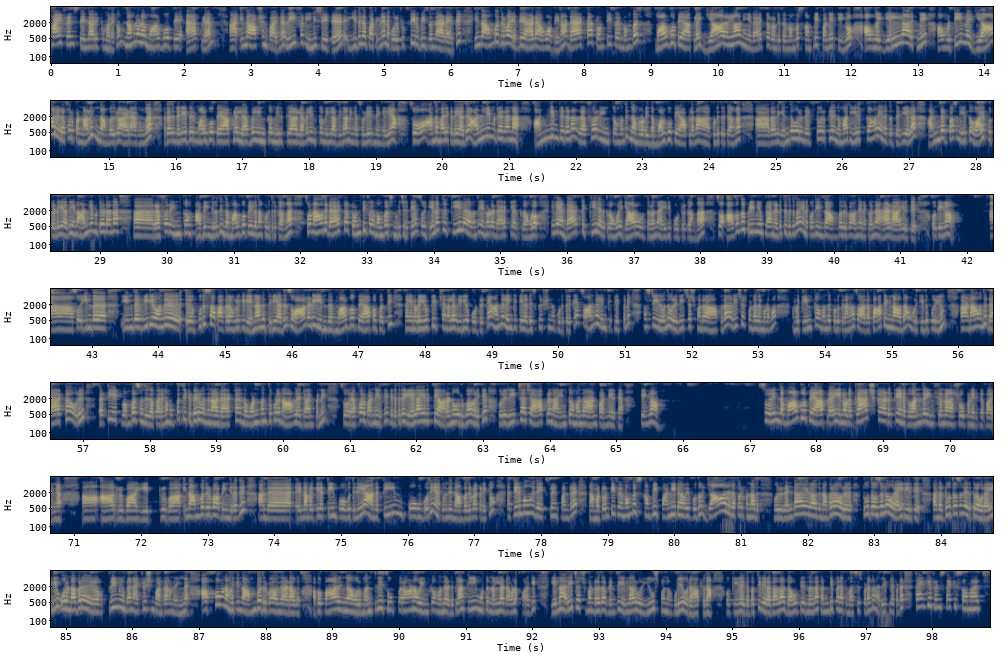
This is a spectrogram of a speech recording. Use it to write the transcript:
Hi friends எல்லாருக்கும் வணக்கம். நம்மளோட மார்கோ பே ஆப்பில் இந்த ஆப்ஷன் பாருங்கள் ரீஃபண்ட் இனிஷியேட்டட் இதில் பார்த்தீங்கன்னா எனக்கு ஒரு ஃபிஃப்டி ருபீஸ் வந்து ஆட் ஆயிருக்கு. இந்த ஐம்பது ரூபாய் எப்படி ஆட் ஆகும் அப்படின்னா டேரெக்டாக twenty five members Marco pay ஆப்பில் யாரெல்லாம் நீங்கள் டேரெக்டாக டுவெண்ட்டி ஃபைவ் மெம்பர்ஸ் கம்ப்ளீட் பண்ணியிருக்கீங்களோ அவங்க எல்லாருக்குமே அவங்க டீமில் யார் ரெஃபர் பண்ணாலும் இந்த ஐம்பது ரூபா ஆட் ஆகுங்க. அதாவது நிறைய பேர் மார்கோ பே ஆப்பில் லெவல் இன்கம் இருக்கு. லெவல் இன்கம் இல்லை அப்படிலாம் நீங்கள் சொல்லியிருந்தீங்க இல்லையா? ஸோ அந்த மாதிரி கிடையாது. அன்லிமிட்டடான அன்லிமிட்டடான ரெஃபர் இன்கம் வந்து நம்மளோட இந்த மார்கோ பே ஆப்பில் தான் கொடுத்துருக்காங்க. அதாவது எந்த ஒரு நெட்ஒர்க்கில் இந்த மாதிரி இருக்கான்னு எனக்கு தெரியல. ஹண்ட்ரட் பர்சன்ட் இருக்க வாய்ப்பு கிடையாது. ஏன்னா அன்லிமிட்டடான ரெஃபர் இன்கம் அப்படிங்கிறது இந்த மல்கோ தான் கொடுத்துருக்காங்க. ஸோ நான் வந்து டேரக்டாக டுவெண்ட்டி ஃபைவ் மெம்பர்ஸ் முடிச்சிருக்கேன். ஸோ எனக்கு கீழே வந்து என்னோட டேரக்டில் இருக்கிறவங்களோ இல்லை என் டேரக்ட் கீழே இருக்கிறவங்களோ யாரோ ஒருத்தர் வந்து ஐடி போட்டிருக்காங்க. ஸோ அவங்க ப்ரீமியம் பிளான் எடுத்ததுக்கு தான் எனக்கு வந்து இந்த ஐம்பது ரூபாய் வந்து எனக்கு வந்து ஆட் ஆயிருக்கு. ஓகேங்களா ஸோ இந்த இந்த வீடியோ வந்து புதுசாக பார்க்குறவங்களுக்கு இது என்னன்னு தெரியாது. ஸோ ஆல்ரெடி இந்த மால்கோ பே ஆப்பை பற்றி நான் என்னோட யூடியூப் சேனலில் வீடியோ போட்டிருக்கேன். அந்த லிங்க் கீழே டிஸ்கிரிப்ஷனில் கொடுத்துருக்கேன். ஸோ அந்த லிங்க் கிளிக் பண்ணி ஃபஸ்ட் இது வந்து ஒரு ரீசார்ஜ் பண்ணுற ஆப் தான். ரீசார்ஜ் பண்ணுறது மூலமாக நம்மளுக்கு இன்கம் வந்து கொடுக்குறாங்க. ஸோ அதை பார்த்தீங்கன்னா தான் உங்களுக்கு இது புரியும். நான் வந்து டேரெக்டாக ஒரு தேர்ட்டி எயிட் மெம்பர்ஸ் வந்து இதை பாருங்கள் முப்பத்தெட்டு பேர் வந்து நான் டேரெக்டாக இந்த ஒன் மந்த் கூட நான் ஆஃபில் ஜாயின் பண்ணி ஸோ ரெஃபர் பண்ணியிருக்கேன். கிட்டத்தட்ட ஏழாயிரத்தி அறநூறுபா வரைக்கும் ஒரு ரீசார்ஜ் ஆப்பில் நான் இன்கம் வந்து ஆன் பண்ணியிருக்கேன். ஓகேங்களா? ஸோ இந்த மால்கோபே ஆப்பில் என்னோட கிராஷ் கார்டுக்கு எனக்கு வந்த இன்கம் நான் ஷோ பண்ணியிருக்கேன் பாருங்க. ஆறு ரூபா எட்டு ரூபா இந்த ஐம்பது ரூபா அப்படிங்கிறது அந்த நம்மளுக்கு இல்லை டீம் போகுது இல்லையா? அந்த டீம் போகும்போது எனக்கு வந்து இந்த ஐம்பது ரூபா கிடைக்கும். நான் திரும்பவும் இதை எக்ஸ்பிளைன் பண்ணுறேன் நம்ம டுவெண்ட்டி ஃபைவ் மெம்பர்ஸ் கம்ப்ளீட் பண்ணிட்டாவே போதும். யார் ரெஃபர் பண்ணாது? ஒரு ரெண்டாயிரம் நபராக ஒரு டூ தௌசண்டில் ஒரு ஐடி இருக்குது அந்த டூ தௌசண்டில் இருக்கிற ஒரு ஐடி ஒரு நபரை ப்ரீமியம் பிளான் ஆக்டிவேஷன் பண்ணுறாங்கன்னு வைங்க அப்போ நமக்கு இந்த ஐம்பது ரூபா வந்து ஆட் ஆகும். அப்போ பாருங்க ஒரு மந்த்லி சூப்பரான ஒரு இன்கம் வந்து எடுக்கலாம். டீம் மட்டும் நல்லா டெவலப் ஆகி என்ன ரீசார்ஜ் பண்ணுறது அப்படின்னு எல்லாரும் ஒரு யூஸ் பண்ணக்கூடிய ஒரு ஆப் தான். ஓகேங்களா இதை பற்றி வேறு ஏதாவது டவுட் இருந்ததுன்னா கண்டிப்பாக எனக்கு மெசேஜ் பண்ணுங்க. நான் ரிப்ளை பண்ணுறேன் thank you friends thank you so much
